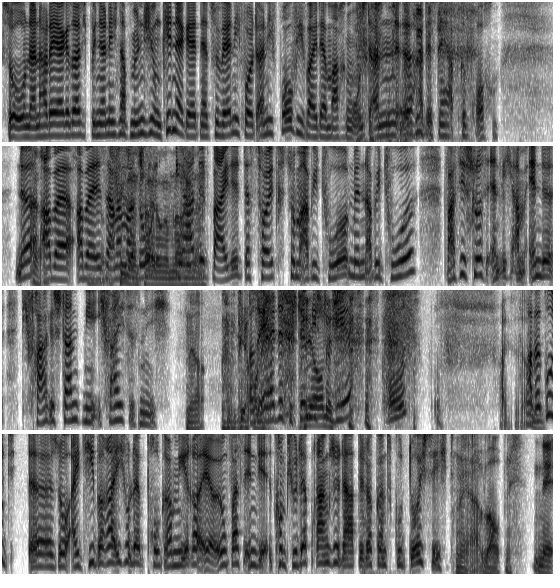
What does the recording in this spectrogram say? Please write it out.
So, und dann hat er ja gesagt, ich bin ja nicht nach München, um Kindergärtner zu werden. Ich wollte eigentlich Profi weitermachen. Und dann äh, hat es nicht abgebrochen. Ne? Aber, aber sagen wir mal so, ihr hattet beide das Zeug zum Abitur und mit dem Abitur, was ihr schlussendlich am Ende, die Frage stand nie, ich weiß es nicht. Ja. Also ihr hättet bestimmt Wir nicht studiert, groß. Aber nicht. gut, äh, so IT-Bereich oder Programmierer, äh, irgendwas in der Computerbranche, da habt ihr doch ganz gut Durchsicht. Ja, überhaupt nicht. Nee.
